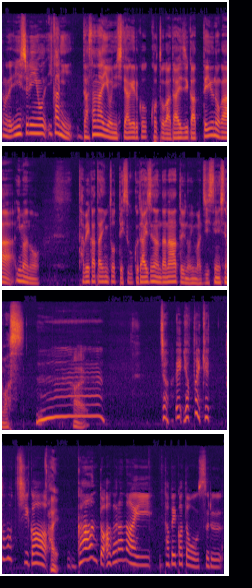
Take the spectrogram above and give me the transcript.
ので、インシュリンをいかに出さないようにしてあげることが大事かっていうのが、今の食べ方にとってすごく大事なんだなというのを今実践してます。うーん。はじゃあ、え、やっぱり血糖値がはい。ガーンと上がらない食べ方をする。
